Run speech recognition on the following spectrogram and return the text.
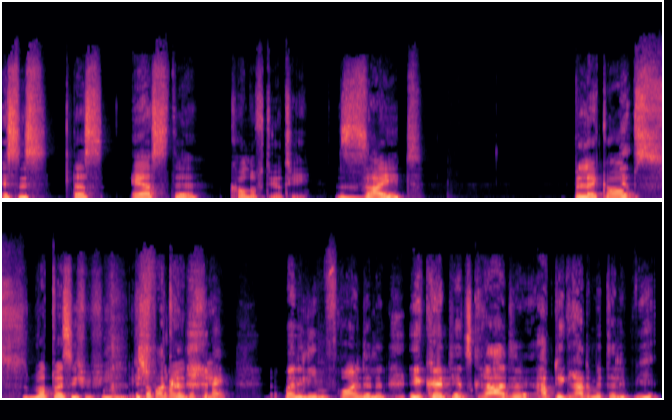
es ist das erste Call of Duty. Seit Black Ops, was weiß ich wie viel. Ich glaube wollte drei oder vier. Hey, meine lieben Freundinnen, ihr könnt jetzt gerade, habt ihr gerade miterlebt, wie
